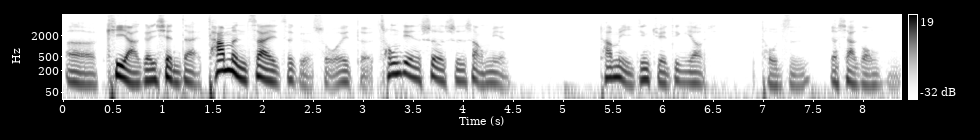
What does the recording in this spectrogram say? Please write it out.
呃，Kia 跟现代，他们在这个所谓的充电设施上面，他们已经决定要投资，要下功夫。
